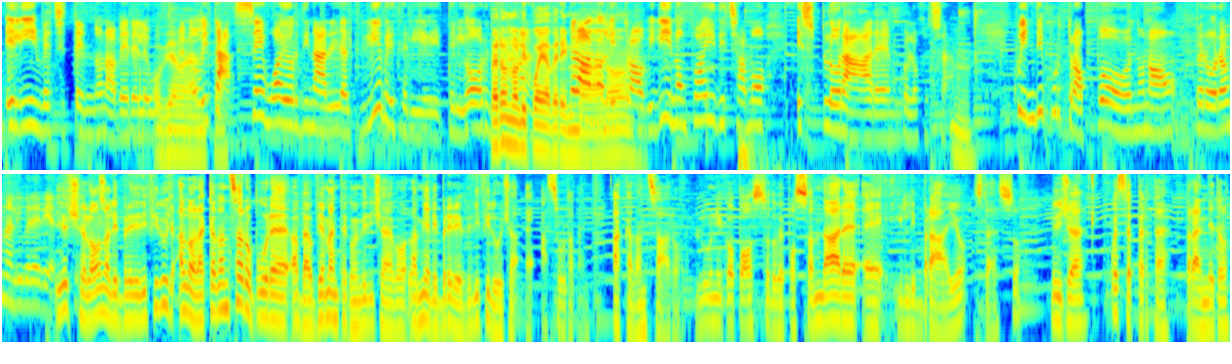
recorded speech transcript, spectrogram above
e lì invece tendono ad avere le ultime Ovviamente. novità. Se vuoi ordinare gli altri libri te li, te li ordini. Però non li eh. puoi avere in Però mano. non li trovi lì, non puoi diciamo esplorare quello che c'è. Mm. Quindi purtroppo non ho per ora una libreria. di Io ce l'ho una libreria di fiducia. Allora, a Catanzaro pure, vabbè, ovviamente come vi dicevo, la mia libreria di fiducia è assolutamente a Catanzaro. L'unico posto dove posso andare è il libraio stesso. Mi dice, questo è per te, prenditelo.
